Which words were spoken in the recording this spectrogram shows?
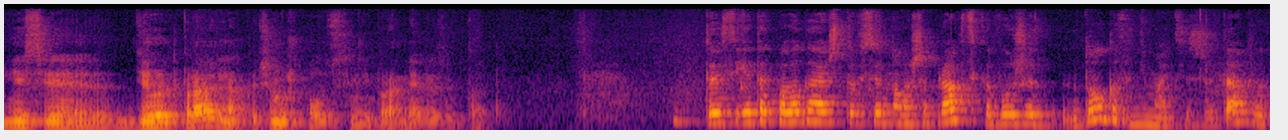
если делать правильно, почему же получится неправильный результат? То есть я так полагаю, что все равно ваша практика, вы уже долго занимаетесь же, да? Вот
